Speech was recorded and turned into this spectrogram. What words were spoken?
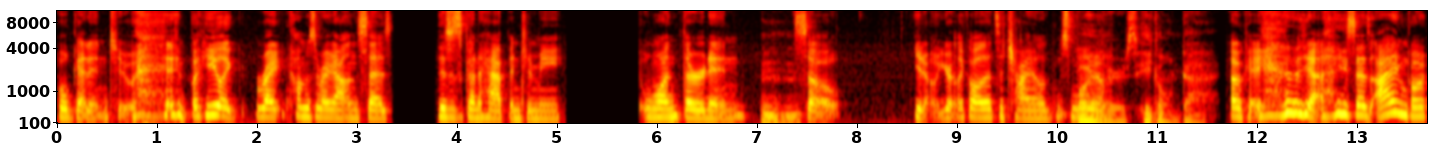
we'll get into it. but he, like, right comes right out and says, This is going to happen to me one third in. Mm-hmm. So, you know, you're like, Oh, that's a child. you know. Spoilers, he gonna die. Okay, yeah. He says, I'm going,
